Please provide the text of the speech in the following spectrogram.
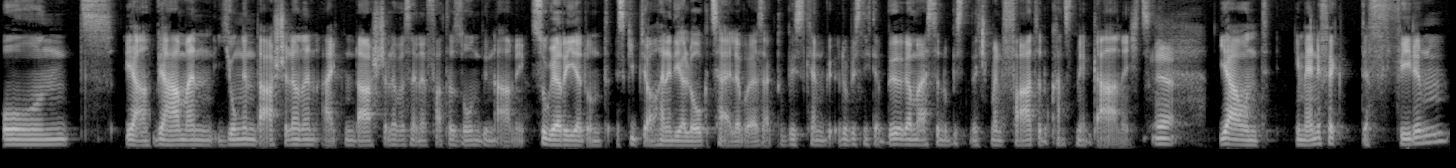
Und ja, wir haben einen jungen Darsteller und einen alten Darsteller, was eine Vater-Sohn-Dynamik suggeriert. Und es gibt ja auch eine Dialogzeile, wo er sagt, du bist kein, du bist nicht der Bürgermeister, du bist nicht mein Vater, du kannst mir gar nichts. Ja. Ja, und im Endeffekt, der Film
